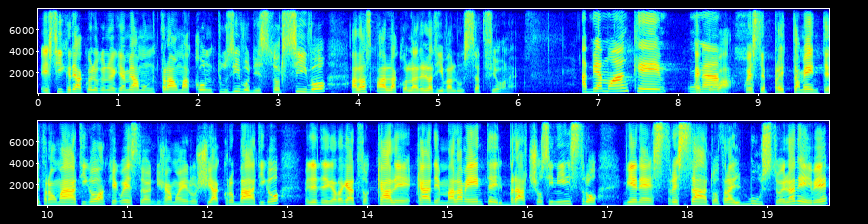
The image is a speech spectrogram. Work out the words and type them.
e si crea quello che noi chiamiamo un trauma contusivo distorsivo alla spalla con la relativa lussazione. Abbiamo anche una... Ecco qua, questo è prettamente traumatico, anche questo diciamo, è lo sci acrobatico. Vedete che il ragazzo cade, cade malamente, il braccio sinistro viene stressato tra il busto e la neve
